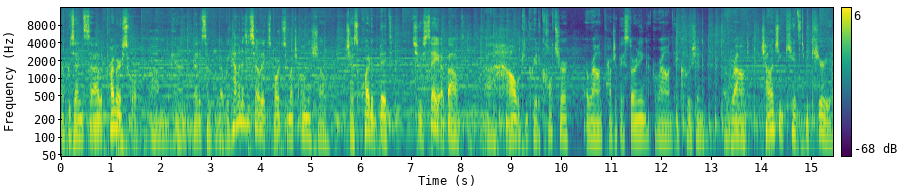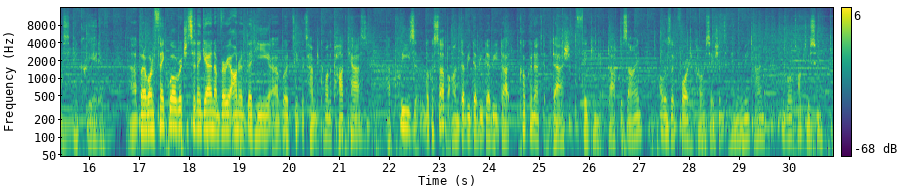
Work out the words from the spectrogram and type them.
represents uh, the primary school. Um, and that is something that we haven't necessarily explored so much on the show, which has quite a bit to say about uh, how we can create a culture around project based learning, around inclusion, around challenging kids to be curious and creative. Uh, but I want to thank Will Richardson again. I'm very honored that he uh, would take the time to come on the podcast. Uh, please look us up on www.coconut-thinking.design. Always look forward to conversations, and in the meantime, we will talk to you soon.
